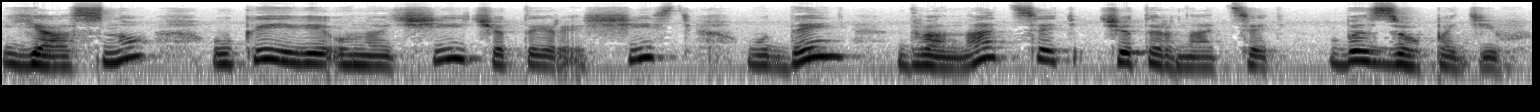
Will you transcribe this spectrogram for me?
Ясно, у Києві уночі 4-6, у день 12-14, без опадів.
